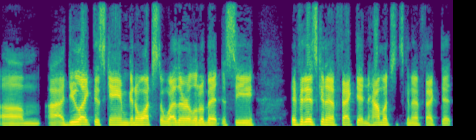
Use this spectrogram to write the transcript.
Um, I do like this game. Going to watch the weather a little bit to see if it is going to affect it and how much it's going to affect it.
